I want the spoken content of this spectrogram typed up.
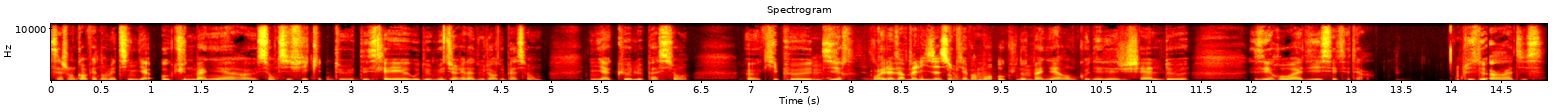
Sachant qu'en fait, en médecine, il n'y a aucune manière euh, scientifique de déceler ou de mesurer la douleur du patient. Il n'y a que le patient euh, qui peut mmh. dire... Ouais, la verbalisation. Donc il n'y a vraiment aucune autre mmh. manière. On connaît des échelles de 0 à 10, etc. Plus de 1 à 10.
